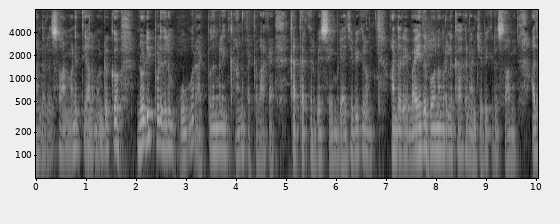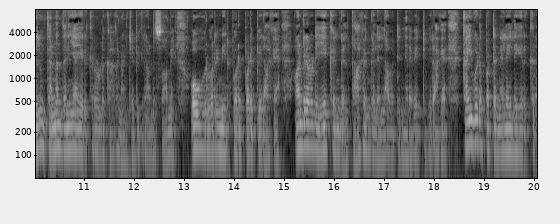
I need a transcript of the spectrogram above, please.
ஆண்டவர் சுவாமி மணித்தியாலம் ஒன்றுக்கும் நொடிப்பொழுது நொடிப்பொழுதிலும் ஒவ்வொரு அற்புதங்களையும் காணத்தக்கதாக கத்தர் கிருபை செய்யும்படியாக ஜெபிக்கிறோம். ஆண்டவரே வயது போனவர்களுக்காக நான் ஜெபிக்கிறேன் சுவாமி அதிலும் தன்னந்தனியாக இருக்கிறவர்களுக்காக நான் ஜெபிக்கிறேன் ஆண்டு சுவாமி ஒவ்வொருவரை நீர் பொறுப்படுப்பீராக ஆண்டவருடைய ஏக்கங்கள் தாகங்கள் எல்லாவற்றையும் நிறைவேற்றுவீராக. கைவிடப்பட்ட நிலையில் இருக்கிற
